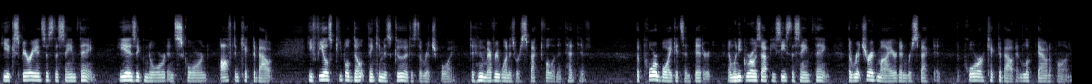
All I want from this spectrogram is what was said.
he experiences the same thing. He is ignored and scorned, often kicked about. He feels people don't think him as good as the rich boy, to whom everyone is respectful and attentive. The poor boy gets embittered, and when he grows up, he sees the same thing. The rich are admired and respected, the poor are kicked about and looked down upon.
